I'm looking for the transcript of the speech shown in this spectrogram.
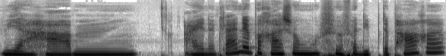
Wir haben eine kleine Überraschung für verliebte Paare,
